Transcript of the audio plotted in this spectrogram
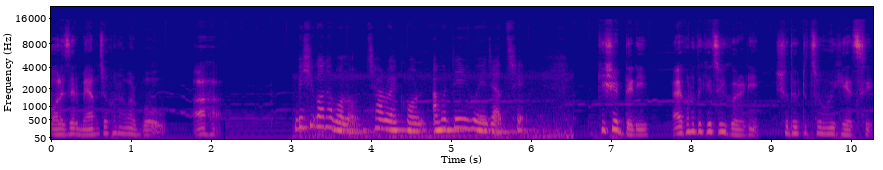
কলেজের ম্যাম যখন আমার বউ। আহা। বেশি কথা বলো ছাড়ো এখন আমার দেরি হয়ে যাচ্ছে। কিসের দেরি? এখনও তো কিছুই করিনি শুধু একটু চুমুই খেয়েছি।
